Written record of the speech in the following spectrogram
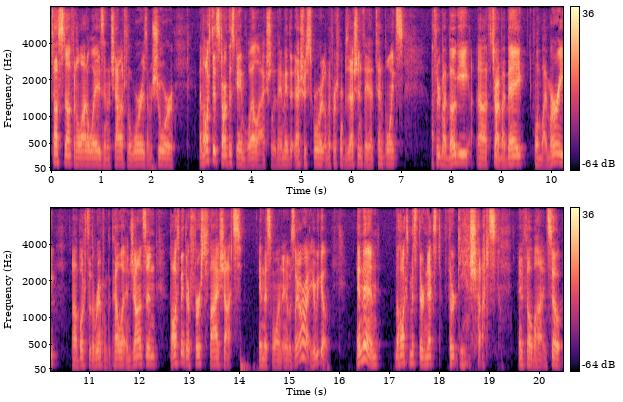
tough stuff in a lot of ways, and a challenge for the Warriors, I'm sure. And the Hawks did start this game well, actually. They made the, actually scored on the first four possessions. They had 10 points, a three by Bogi, uh, sorry, by Bey, one by Murray, uh, buckets at the rim from Capela and Johnson. The Hawks made their first five shots in this one, and it was like, all right, here we go. And then the Hawks missed their next 13 shots and fell behind. So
